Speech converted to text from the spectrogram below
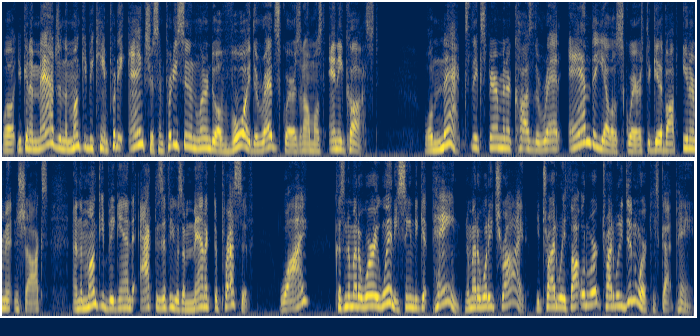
Well, you can imagine the monkey became pretty anxious and pretty soon learned to avoid the red squares at almost any cost. Well, next, the experimenter caused the red and the yellow squares to give off intermittent shocks, and the monkey began to act as if he was a manic depressive. Why? Because no matter where he went, he seemed to get pain, no matter what he tried. He tried what he thought would work, tried what he didn't work, he's got pain.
